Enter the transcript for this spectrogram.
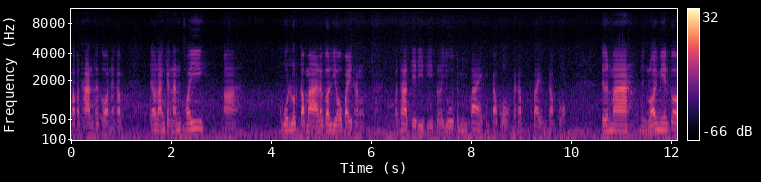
พระประธานท่าก่อนนะครับ แล้วหลังจากนั้นค่อยอวนรถกลับมาแล้วก็เลี้ยวไปทางพระธาตุเจดีย์ศรีสระโยจะมีป้ายกำกับบอกนะครับป้ายกำกับบอก เดินมา 100 เมตรก็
